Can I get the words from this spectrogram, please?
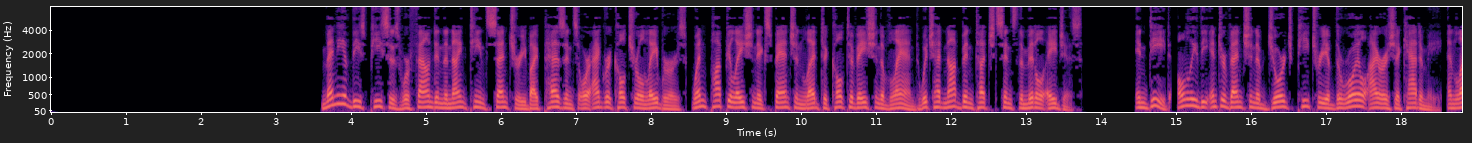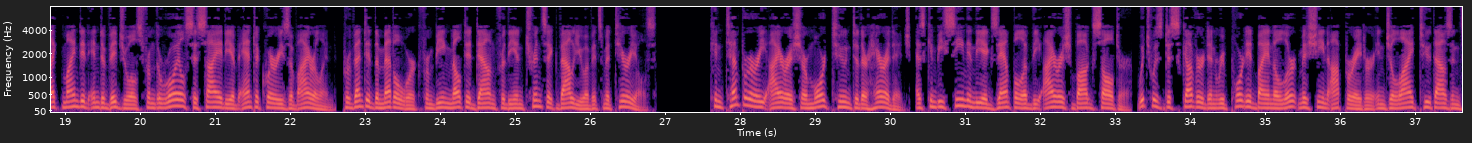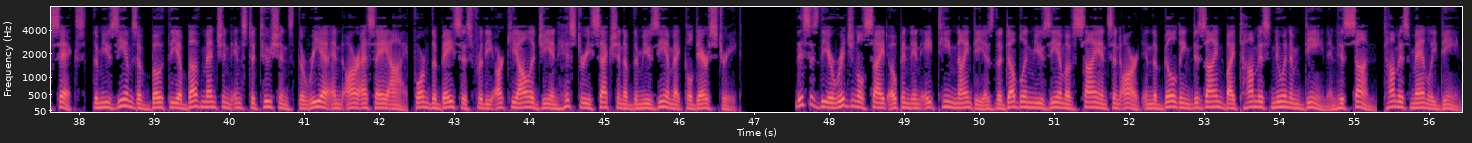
Many of these pieces were found in the 19th century by peasants or agricultural laborers, when population expansion led to cultivation of land which had not been touched since the Middle Ages. Indeed, only the intervention of George Petrie of the Royal Irish Academy, and like-minded individuals from the Royal Society of Antiquaries of Ireland, prevented the metalwork from being melted down for the intrinsic value of its materials. Contemporary Irish are more tuned to their heritage, as can be seen in the example of the Irish bog Psalter, which was discovered and reported by an alert machine operator in July 2006. The museums of both the above-mentioned institutions, the RIA and RSAI, formed the basis for the archaeology and history section of the museum at Kildare Street. This is the original site opened in 1890 as the Dublin Museum of Science and Art in the building designed by Thomas Newenham Deane and his son, Thomas Manley Deane.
